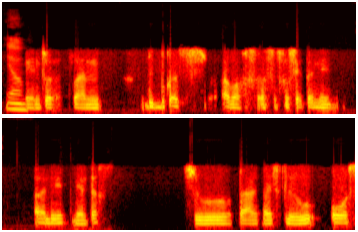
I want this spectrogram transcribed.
Ja. En so van die boek is aber as dit gesit in die early 90s. So by basically ons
